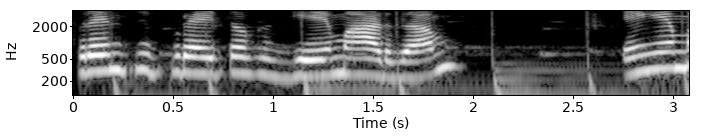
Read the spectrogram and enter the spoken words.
ఫ్రెండ్స్ ఇప్పుడైతే ఒక గేమ్ ఆడదాం. ఏం గేమ్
